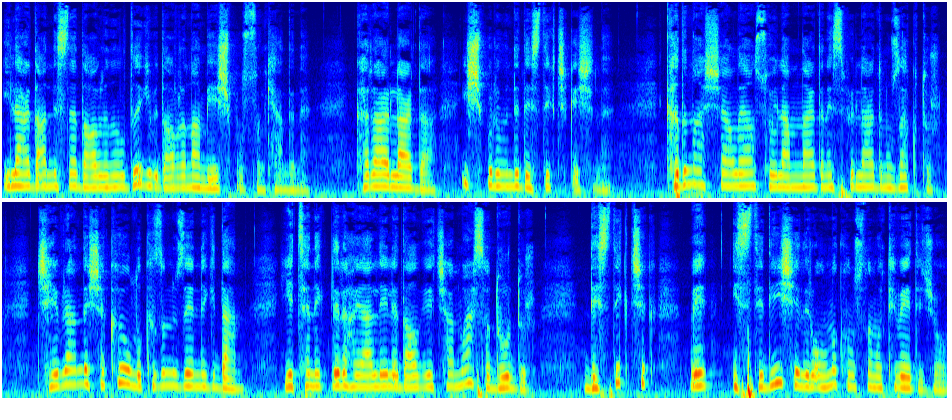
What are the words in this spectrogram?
ileride annesine davranıldığı gibi davranan bir eş bulsun kendine. Kararlarda, iş bölümünde destek çık eşine. Kadını aşağılayan söylemlerden, esprilerden uzak dur. Çevrende şaka yolu kızın üzerine giden, yetenekleri hayalleriyle dalga geçen varsa durdur. Destek çık ve istediği şeyleri olma konusunda motive edici ol.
